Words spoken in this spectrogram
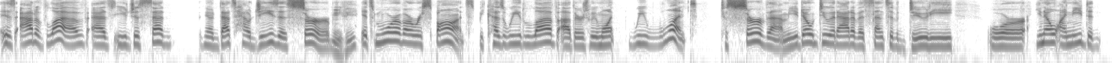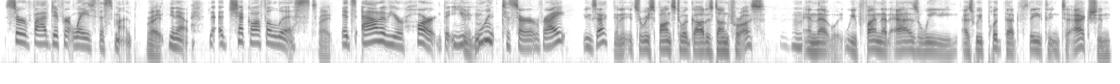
is out of love, as you just said. You know that's how Jesus served. Mm-hmm. It's more of a response because we love others. We want we want to serve them. You don't do it out of a sense of duty, or you know I need to serve five different ways this month. Right. You know, uh, check off a list. Right. It's out of your heart that you mm-hmm. want to serve, right? Exactly, and it's a response to what God has done for us, mm-hmm. and that we find that as we as we put that faith into action,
